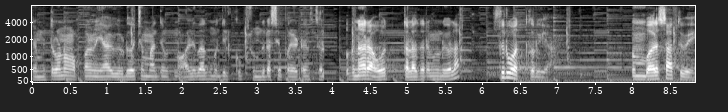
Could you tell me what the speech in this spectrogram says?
तर मित्रांनो आपण या व्हिडिओच्या माध्यमातून अलिबागमधील खूप सुंदर असे पर्यटन स्थळ बघणार आहोत. चला तर व्हिडिओला सुरुवात करूया. नंबर सातवे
